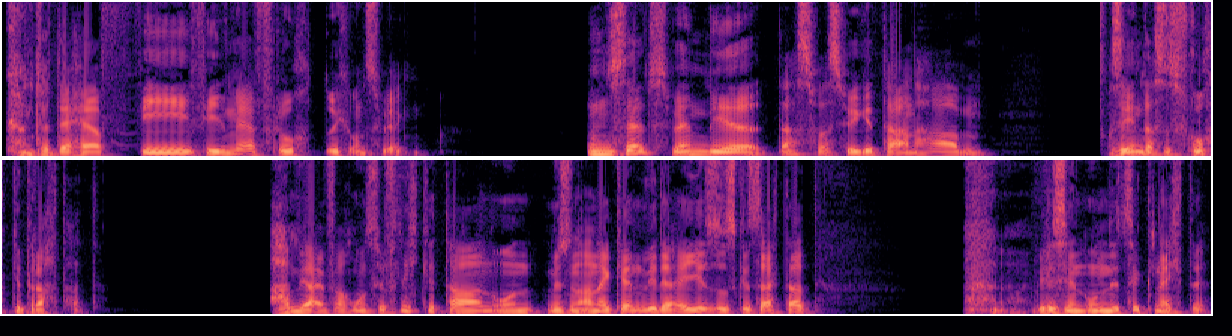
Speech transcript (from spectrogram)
könnte der Herr viel, viel mehr Frucht durch uns wirken. Und selbst wenn wir das, was wir getan haben, sehen, dass es Frucht gebracht hat, haben wir einfach unsere Pflicht getan und müssen anerkennen, wie der Herr Jesus gesagt hat, wir sind unnütze Knechte.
